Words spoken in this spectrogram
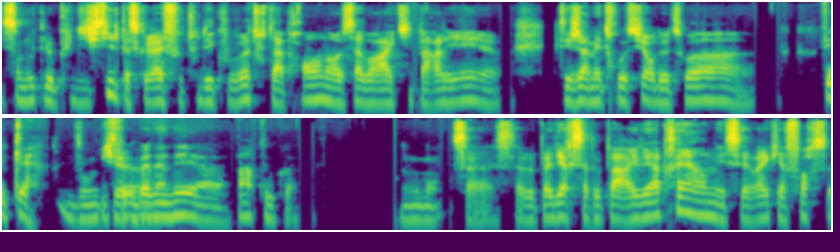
sans doute le plus difficile parce que là, il faut tout découvrir, tout apprendre, savoir à qui parler. Euh, t'es jamais trop sûr de toi. C'est clair. Donc, tu euh, bananer euh, partout, quoi. Donc bon, ça, ça veut pas dire que ça peut pas arriver après, hein, mais c'est vrai qu'à force,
